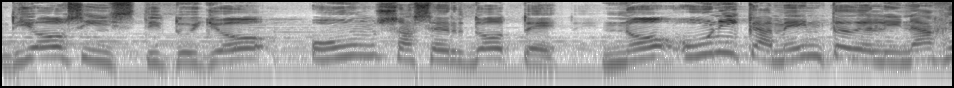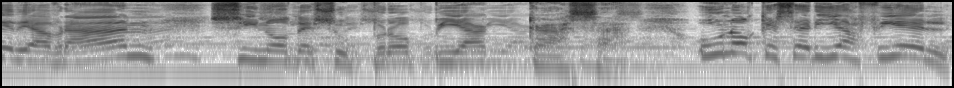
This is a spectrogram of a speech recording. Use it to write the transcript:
Dios instituyó un sacerdote, no únicamente del linaje de Abraham, sino de su propia casa. Uno que sería fiel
